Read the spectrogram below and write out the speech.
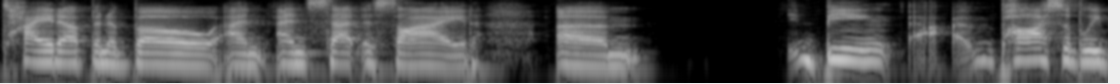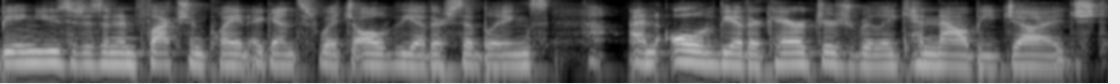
tied up in a bow and and set aside um, being possibly being used as an inflection point against which all of the other siblings and all of the other characters really can now be judged.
